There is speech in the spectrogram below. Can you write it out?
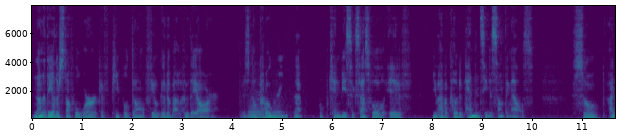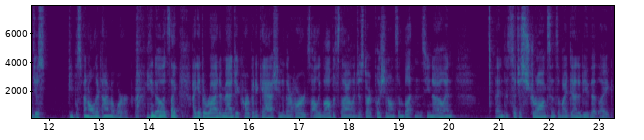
none of the other stuff will work if people don't feel good about who they are there's no program that can be successful if you have a codependency to something else so I just people spend all their time at work. You know, it's like I get to ride a magic carpet of cash into their hearts, Alibaba style, and just start pushing on some buttons, you know, and and it's such a strong sense of identity that like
